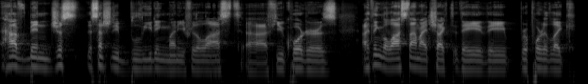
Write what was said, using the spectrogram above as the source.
have been just essentially bleeding money for the last uh, few quarters. I think the last time I checked, they they reported like.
